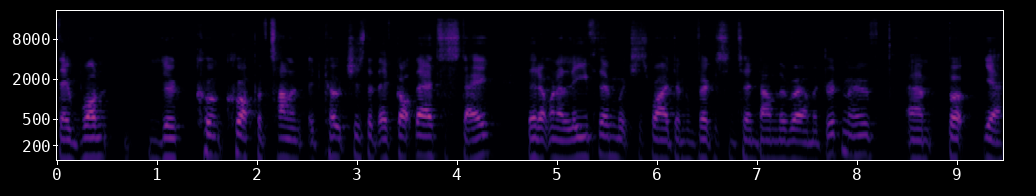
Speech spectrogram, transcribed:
they want the current crop of talented coaches that they've got there to stay. They don't want to leave them, which is why Duncan Ferguson turned down the Real Madrid move. Um, but yeah,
